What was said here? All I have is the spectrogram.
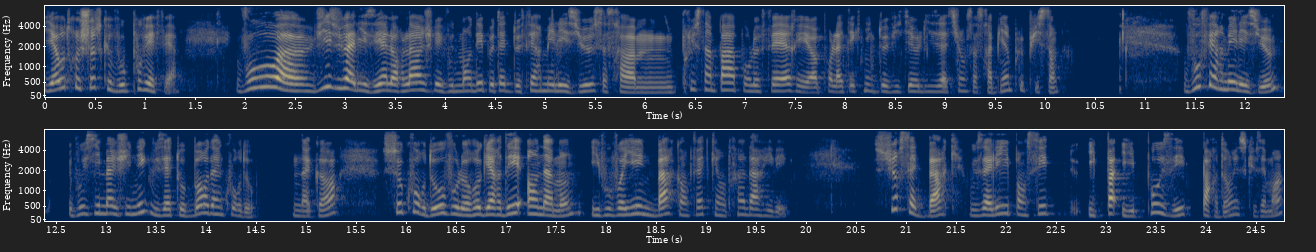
il y a autre chose que vous pouvez faire. Vous euh, visualisez, alors là, je vais vous demander peut-être de fermer les yeux, ça sera hum, plus sympa pour le faire et euh, pour la technique de visualisation, ça sera bien plus puissant. Vous fermez les yeux, vous imaginez que vous êtes au bord d'un cours d'eau. D'accord? Ce cours d'eau, vous le regardez en amont et vous voyez une barque en fait qui est en train d'arriver. Sur cette barque, vous allez y penser, y, poser, pardon, excusez-moi,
